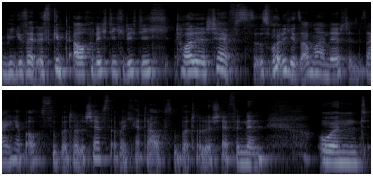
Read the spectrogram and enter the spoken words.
wie gesagt, es gibt auch richtig, richtig tolle Chefs. Das wollte ich jetzt auch mal an der Stelle sagen. Ich habe auch super tolle Chefs, aber ich hatte auch super tolle Chefinnen. Und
